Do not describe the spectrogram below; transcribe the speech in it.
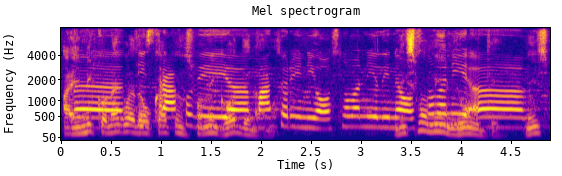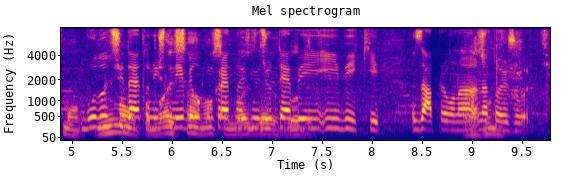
A i niko ne gleda u kakvim smo mi godinama. matorini osnovani ili neosnovani? Nismo mi ljudi. Budući da eto ništa nije bilo konkretno između tebe i Viki zapravo na toj žurci.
